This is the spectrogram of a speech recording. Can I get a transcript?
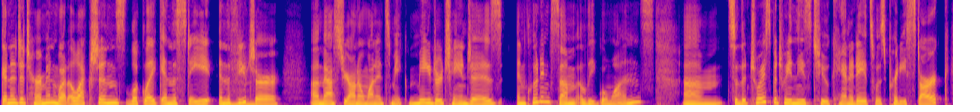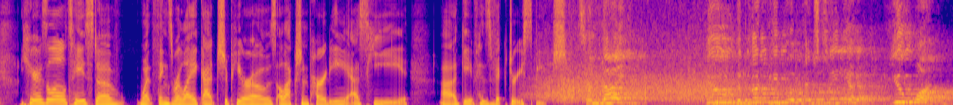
going to determine what elections look like in the state in the future. Uh, Mastriano wanted to make major changes, including some illegal ones. Um, so the choice between these two candidates was pretty stark. Here's a little taste of what things were like at Shapiro's election party as he uh, gave his victory speech. Tonight, you, the good people of Pennsylvania, you won.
